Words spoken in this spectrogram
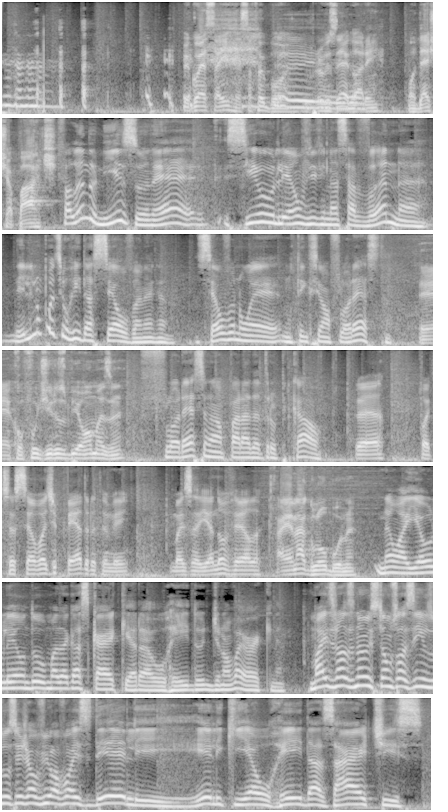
Pegou essa aí? Essa foi boa. Improvisei agora, hein? Modéstia à parte. Falando nisso, né? Se o leão vive na savana, ele não pode ser o rei da selva, né, cara? A selva não é, não tem que ser uma floresta? É, confundir os biomas, né? Floresta não é uma parada tropical? É, pode ser selva de pedra também. Mas aí é novela. Aí é na Globo, né? Não, aí é o leão do Madagascar, que era o rei do, de Nova York, né? Mas nós não estamos sozinhos, você já ouviu a voz dele. Ele que é o rei das artes,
